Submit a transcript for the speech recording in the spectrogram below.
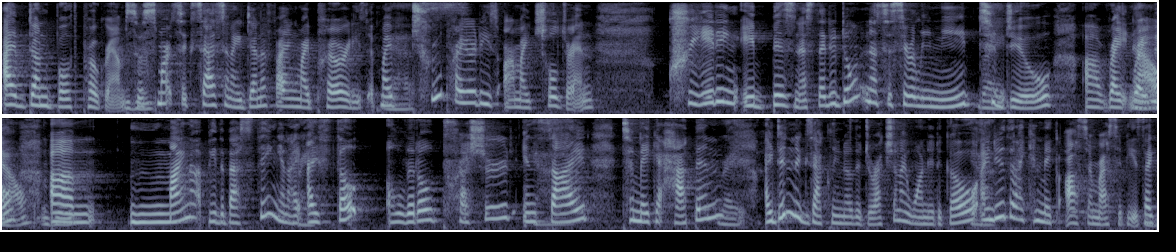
I've done both programs, so Smart Success and identifying my priorities. If my Yes. true priorities are my children. Creating a business that you don't necessarily need to do uh, right now, Right now, um, might not be the best thing. And I, I felt a little pressured inside to make it happen. Right. I didn't exactly know the direction I wanted to go. I knew that I can make awesome recipes. Like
